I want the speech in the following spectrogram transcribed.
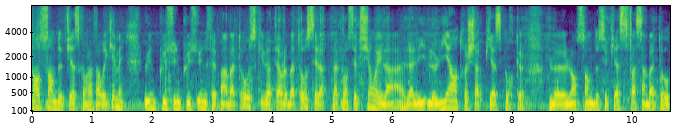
ensembles de pièces qu'on va fabriquer, mais une plus une plus une ne fait pas un bateau. Ce qui va faire le bateau, c'est la, conception et le lien entre chaque pièce pour que l'ensemble de ces pièces fasse un bateau,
